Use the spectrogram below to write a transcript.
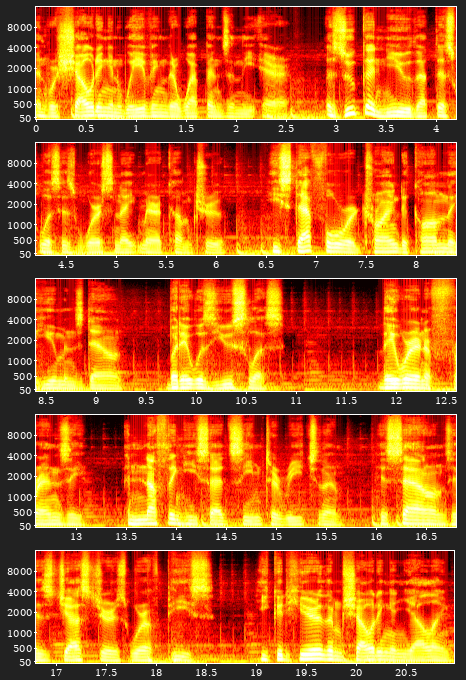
and were shouting and waving their weapons in the air. Azukah knew that this was his worst nightmare come true. He stepped forward trying to calm the humans down, but it was useless. They were in a frenzy, and nothing he said seemed to reach them. His sounds, his gestures were of peace. He could hear them shouting and yelling,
